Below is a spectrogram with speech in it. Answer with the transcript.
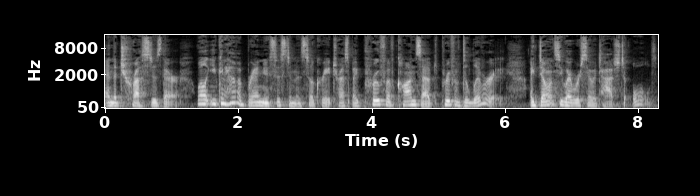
and the trust is there. Well, you can have a brand new system and still create trust by proof of concept, proof of delivery. I don't see why we're so attached to old.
